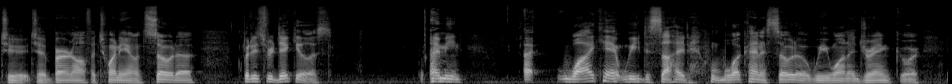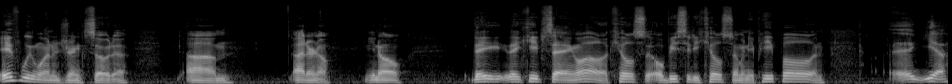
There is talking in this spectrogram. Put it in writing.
to to burn off a 20 ounce soda, but it's ridiculous. I mean, uh, why can't we decide what kind of soda we want to drink, or if we want to drink soda? Um, I don't know. You know, they they keep saying, "Well, it kills obesity kills so many people," and uh, yeah,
